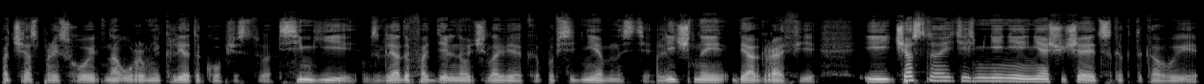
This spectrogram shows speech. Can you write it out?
подчас происходит на уровне клеток общества, семьи, взглядов отдельного человека, повседневности, личной биографии. И часто эти изменения не ощущаются как таковые.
